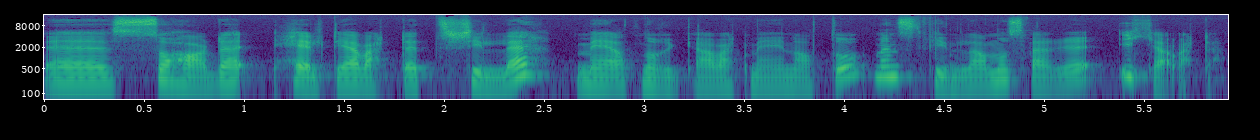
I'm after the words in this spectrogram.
eh, så har det hele tida vært et skille med at Norge har vært med i Nato, mens Finland og Sverige ikke har vært det.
